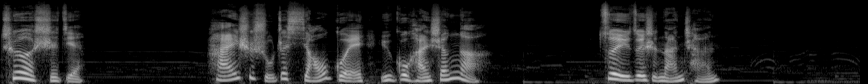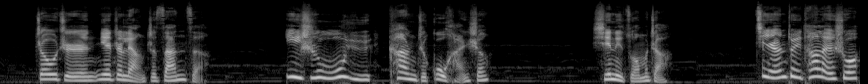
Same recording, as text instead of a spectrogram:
这世界还是属这小鬼与顾寒生啊，最最是难缠。周芷捏着两只簪子，一时无语，看着顾寒生。心里琢磨着，既然对他来说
